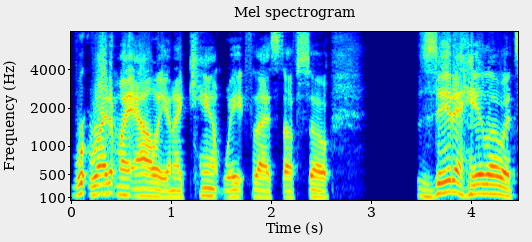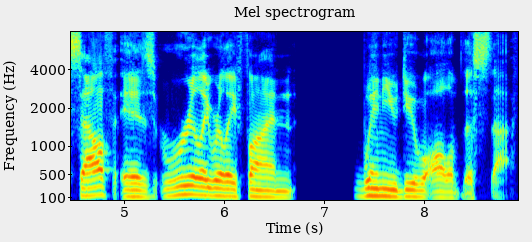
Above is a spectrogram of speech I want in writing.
right up my alley and i can't wait for that stuff so zeta halo itself is really really fun when you do all of this stuff.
